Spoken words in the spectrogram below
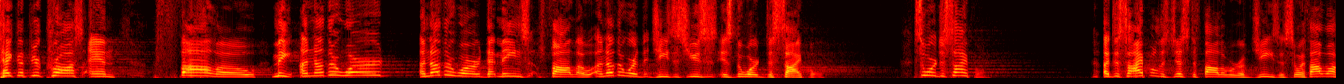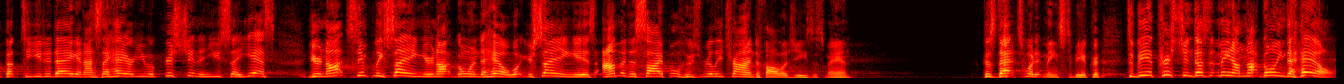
Take up your cross and follow me. Another word, another word that means follow, another word that Jesus uses is the word disciple. The word disciple. A disciple is just a follower of Jesus. So if I walk up to you today and I say, Hey, are you a Christian? And you say, Yes, you're not simply saying you're not going to hell. What you're saying is, I'm a disciple who's really trying to follow Jesus, man. Because that's what it means to be a Christian. To be a Christian doesn't mean I'm not going to hell.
